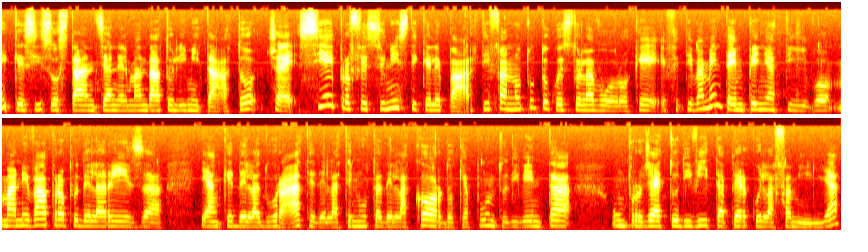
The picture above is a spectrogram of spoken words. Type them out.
e che si sostanzia nel mandato limitato, cioè sia i professionisti che le parti fanno tutto questo lavoro che effettivamente è impegnativo, ma ne va proprio della resa e anche della durata e della tenuta dell'accordo che appunto diventa un progetto di vita per quella famiglia.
